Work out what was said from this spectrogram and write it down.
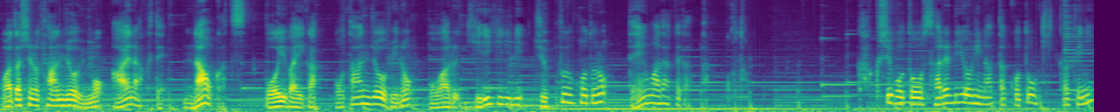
私の誕生日も会えなくてなおかつお祝いがお誕生日の終わるギリギリに10分ほどの電話だけだったこと。隠し事をされるようになったことをきっかけに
